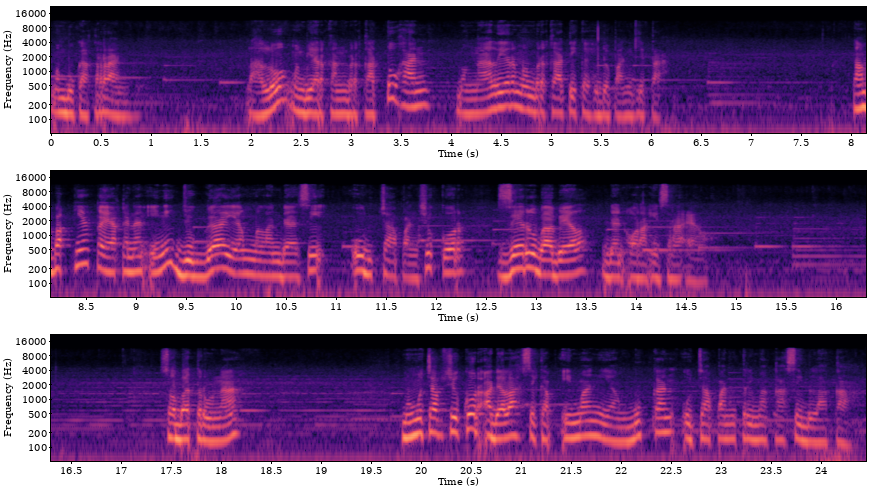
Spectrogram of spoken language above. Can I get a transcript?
membuka keran. Lalu membiarkan berkat Tuhan mengalir memberkati kehidupan kita. Tampaknya keyakinan ini juga yang melandasi ucapan syukur Zerubabel dan orang Israel. Sobat teruna, mengucap syukur adalah sikap iman yang bukan ucapan terima kasih belaka.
